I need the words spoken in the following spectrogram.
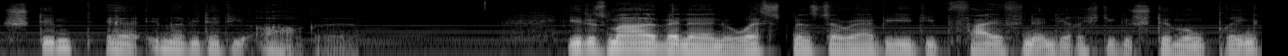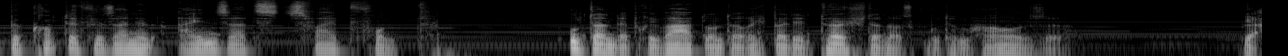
stimmt er immer wieder die Orgel. Jedes Mal, wenn er in Westminster Abbey die Pfeifen in die richtige Stimmung bringt, bekommt er für seinen Einsatz zwei Pfund. Und dann der Privatunterricht bei den Töchtern aus gutem Hause. Ja,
